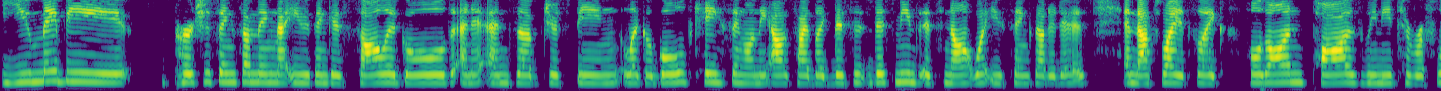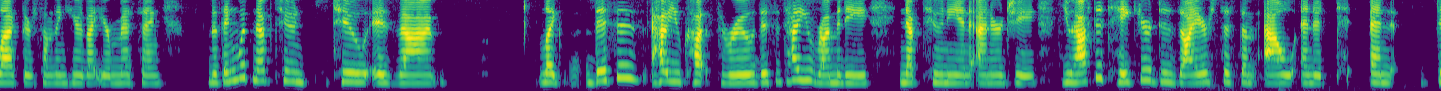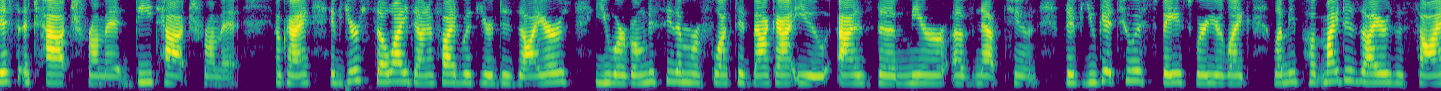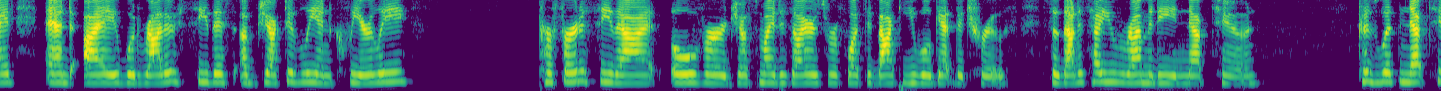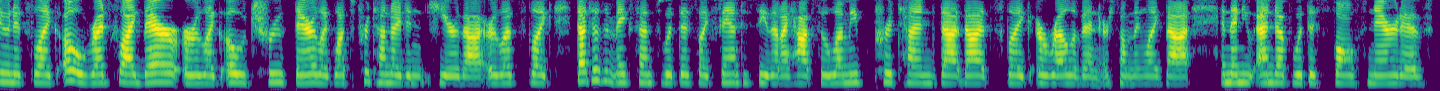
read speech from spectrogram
you may be purchasing something that you think is solid gold and it ends up just being like a gold casing on the outside. Like this is this means it's not what you think that it is. And that's why it's like hold on pause. We need to reflect. There's something here that you're missing. The thing with neptune too is that like this is how you cut through this is how you remedy neptunian energy. You have to take your desire system out and and disattach from it detach from it okay? If you're so identified with your desires you are going to see them reflected back at you as the mirror of neptune. But if you get to a space where you're like let me put my desires aside and i would rather see this objectively and clearly prefer to see that over just my desires reflected back, you will get the truth. So that is how you remedy Neptune. Because with Neptune, it's like, oh, red flag there, or like, oh, truth there. Like, let's pretend I didn't hear that. Or let's, like, that doesn't make sense with this, like, fantasy that I have. So let me pretend that that's, like, irrelevant or something like that. And then you end up with this false narrative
